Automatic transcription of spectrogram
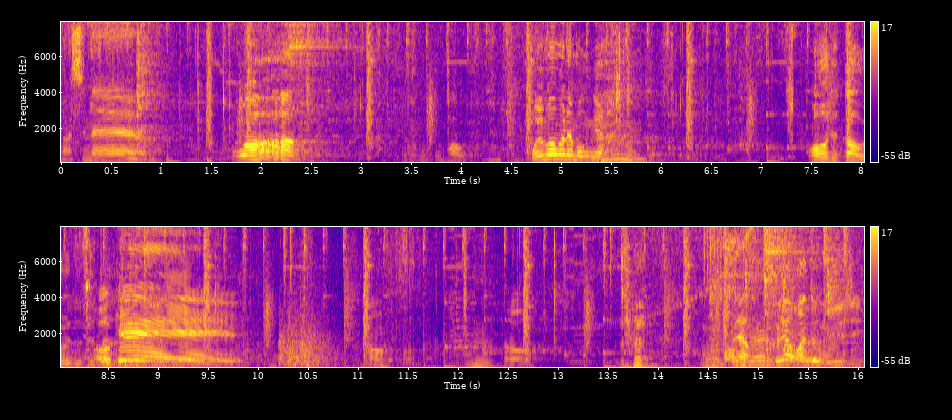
맛있네. 와. 얼마 만에 먹냐? 어 됐다 우리도 됐다 오케이. 그냥 그냥 완전 우유지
